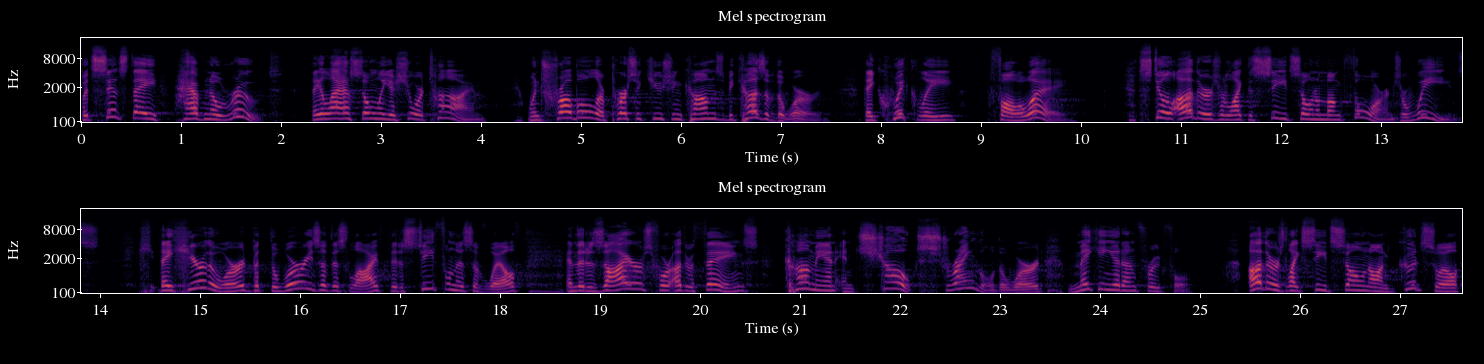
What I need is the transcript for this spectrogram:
But since they have no root, they last only a short time. When trouble or persecution comes because of the word, they quickly fall away. Still, others are like the seed sown among thorns or weeds. They hear the word, but the worries of this life, the deceitfulness of wealth, and the desires for other things come in and choke, strangle the word, making it unfruitful. Others, like seeds sown on good soil,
